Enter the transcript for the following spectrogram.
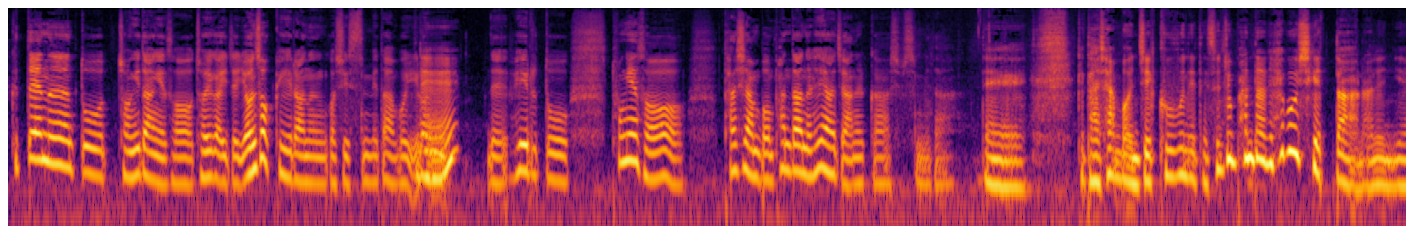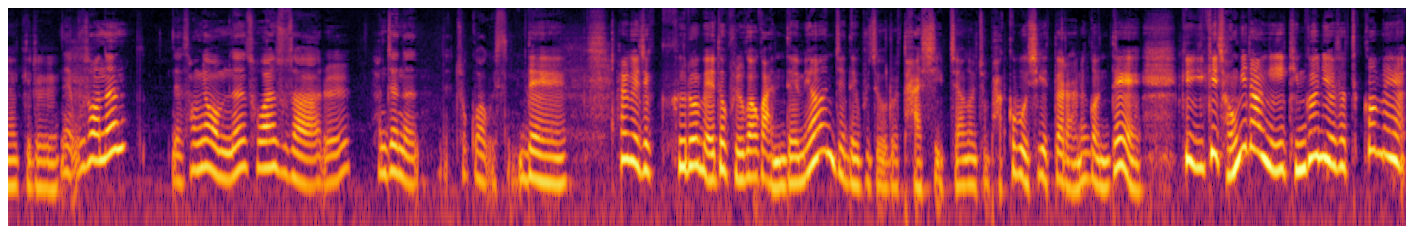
그때는 또 정의당에서 저희가 이제 연석 회의라는 것이 있습니다. 뭐 이런 네. 네, 회의를 또 통해서 다시 한번 판단을 해야 하지 않을까 싶습니다. 네. 다시 한번 이제 그 부분에 대해서 좀 판단을 해보시겠다라는 이야기를. 네, 우선은 네, 성령 없는 소환 수사를 현재는 네, 촉구하고 있습니다. 네. 하여간 이제 그럼에도 불구하고 안 되면 이제 내부적으로 다시 입장을 좀 바꿔보시겠다라는 건데 이게 정의당이 김건희 여사 특검에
